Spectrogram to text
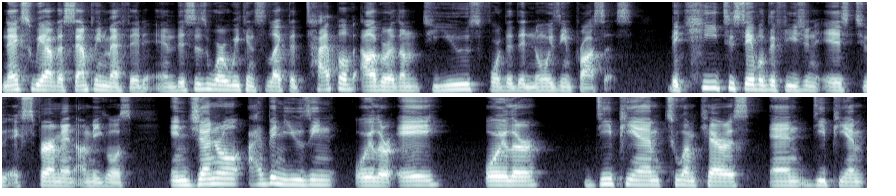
Next, we have the sampling method, and this is where we can select the type of algorithm to use for the denoising process. The key to stable diffusion is to experiment, amigos. In general, I've been using Euler A, Euler, DPM 2M Karras, and DPM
